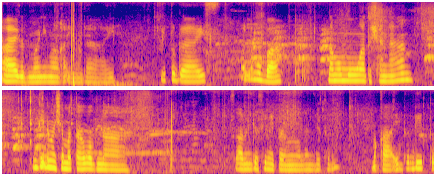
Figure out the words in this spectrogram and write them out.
Hi, good morning mga kainday. Ito guys, alam mo ba, namumunga to siya ng, hindi naman siya matawag na, sa amin kasi may parangalan dito, makain to dito.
